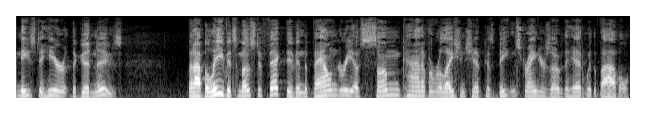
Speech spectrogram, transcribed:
needs to hear the good news. But I believe it's most effective in the boundary of some kind of a relationship because beating strangers over the head with the Bible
